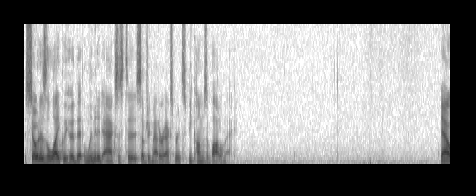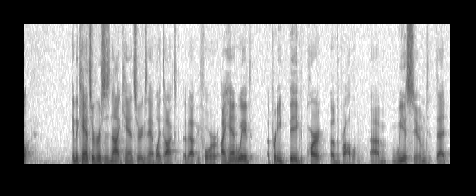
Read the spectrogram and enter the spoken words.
so does the likelihood that limited access to subject matter experts becomes a bottleneck. Now, in the cancer versus not cancer example I talked about before, I hand waved a pretty big part of the problem. Um, we assumed that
